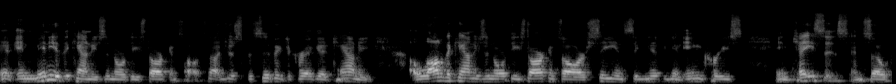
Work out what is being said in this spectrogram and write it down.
in, in, many of the counties in Northeast Arkansas. It's not just specific to Craighead County. A lot of the counties in Northeast Arkansas are seeing significant increase in cases. And so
